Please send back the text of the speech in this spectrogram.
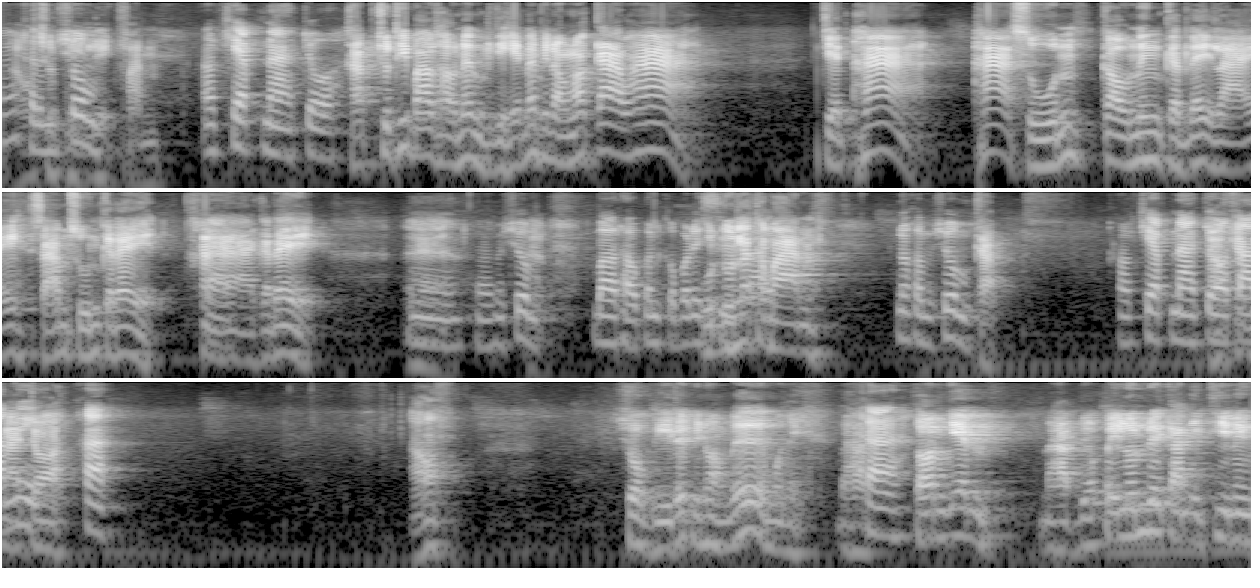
มเอาท่านชุดผู้ชมนี้เลขฝัน เอาแคปหน้าจอ ครับชุดที่เบาเท่านั้นก็จะเห็นนะพี่น้องเนาะเก้าห้าเจ็ดห้าห้าศูนย์เก้าหนึ่งก็ได้หลายสามศูนย์ก็ได้ห้าก็ได้อือ่ามท่านผู้ชมบ่าวเฒ่าเพิ่นก็บ่ได้อุดหนุนรัฐบาลเนาะท่านผู้ชม ครับ เอาแคปหน้าจอเอาแคปตามหน้านี้จอ ค่ะ เอาโชคดีเด้อพี่น้องเด้อมื้อนี้นะครับค่ะ ตอนเย็น นะครับเดี๋ยวไปลุ้นด้วยกันอีกทีหนึ่ง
